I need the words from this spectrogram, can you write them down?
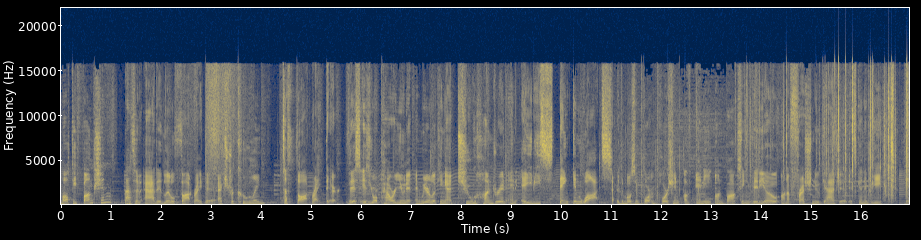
Multi-function? That's an added little thought right there. Extra cooling? It's a thought right there. This is your power unit, and we are looking at 280 stinking watts. The most important portion of any unboxing video on a fresh new gadget, it's gonna be the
